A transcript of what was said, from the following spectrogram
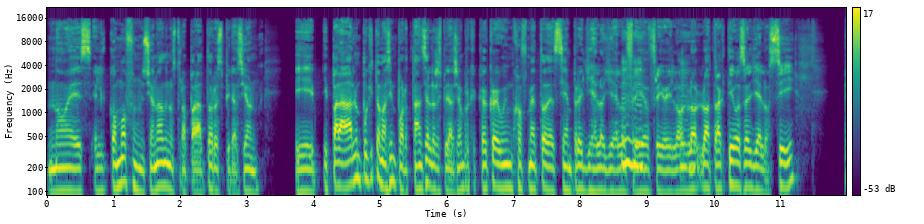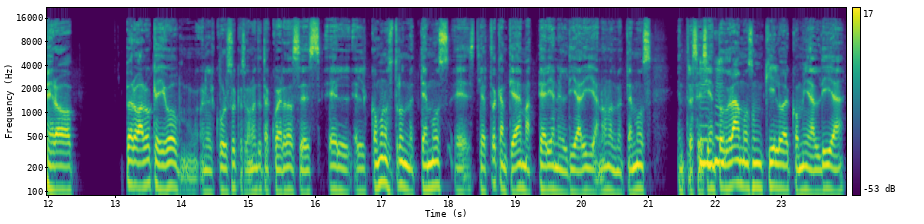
no es el cómo funciona nuestro aparato de respiración. Y, para darle un poquito más importancia a la respiración, porque creo que el Wim Hof Method es siempre hielo, hielo, frío, frío. Y lo, lo, atractivo es el hielo, sí. Pero, pero algo que digo en el curso, que seguramente te acuerdas, es el, el cómo nosotros metemos eh, cierta cantidad de materia en el día a día, ¿no? Nos metemos entre 600 gramos, un kilo de comida al día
